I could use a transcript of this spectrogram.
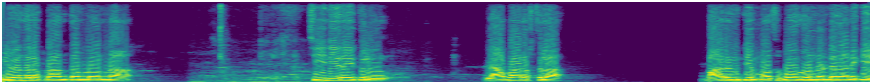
పులివెందుల ప్రాంతంలో ఉన్న చీనీ రైతులు వ్యాపారస్తుల బారి నుంచి మోసపోకుండా ఉండేదానికి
